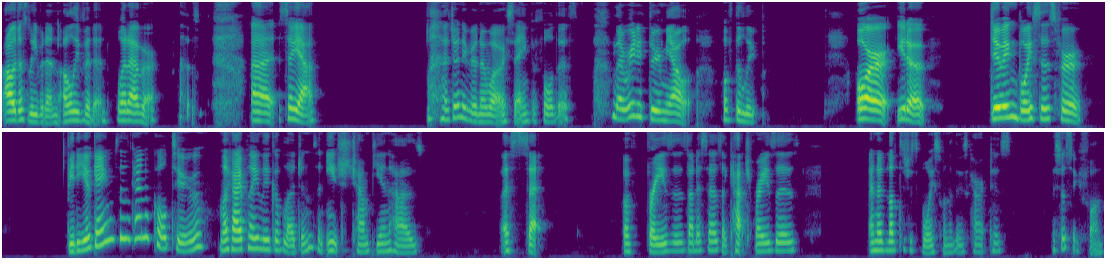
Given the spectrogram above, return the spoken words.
I'll just leave it in. I'll leave it in. Whatever. uh, so yeah. I don't even know what I was saying before this. that really threw me out of the loop. Or, you know, doing voices for video games is kind of cool too. Like I play League of Legends and each champion has a set of phrases that it says, like catchphrases. And I'd love to just voice one of those characters. It's just so fun.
